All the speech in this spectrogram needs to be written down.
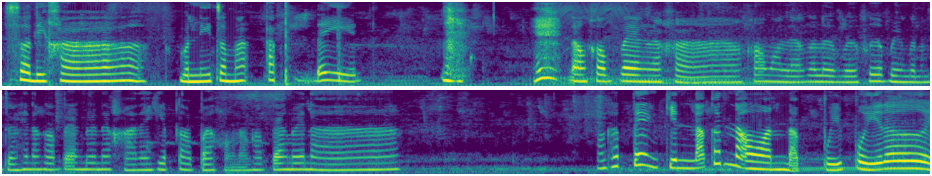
สวัสดีค่ะ วันนี้จะมาอัปเดตน้องข้าวแป้งนะคะ เข้ามาแล้วก็เลยเพื่อเป็นกำลังใจให้น้องข้าวแป้งด้วยนะคะ ในคลิปต่อไปของน้องข้าวแป้งด้วยนะ น้องข้าวแป้งกินแล้วก็นอนแบบปุ๋ยๆเลย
